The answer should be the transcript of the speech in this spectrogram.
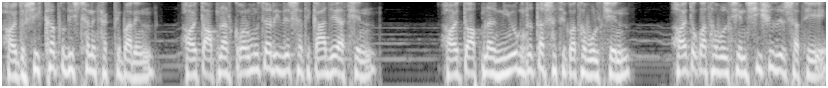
হয়তো শিক্ষা প্রতিষ্ঠানে থাকতে পারেন, হয়তো আপনার কর্মচারীদের সাথে কাজে আছেন, হয়তো আপনার নিয়োগদাতার সাথে কথা বলছেন, হয়তো কথা বলছেন শিশুদের সাথে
